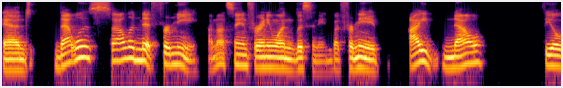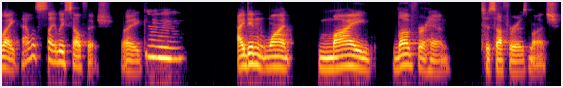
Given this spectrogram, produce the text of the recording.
And that was, I'll admit, for me, I'm not saying for anyone listening, but for me, I now feel like that was slightly selfish. Like, mm. I didn't want my love for him to suffer as much,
